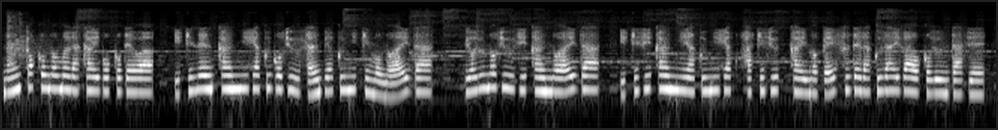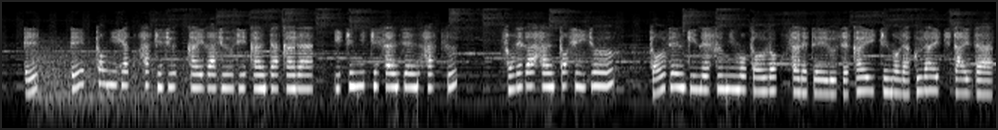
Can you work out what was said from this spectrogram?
なんとこのマラカイボ湖では、1年間250-300日もの間、夜の10時間の間、1時間に約280回のペースで落雷が起こるんだぜ。え？えー、っと280回が10時間だから、1日3000発？それが半年以上？当然ギネスにも登録されている世界一の落雷地帯だ。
